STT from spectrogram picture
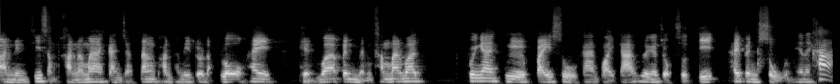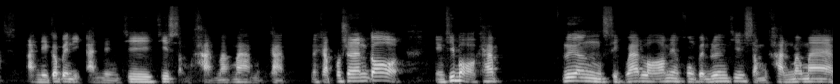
อันหนึ่งที่สำคัญมากๆการจัดตั้งพันธมิตรระดับโลกให้เห็นว่าเป็นเหมือนคำมั่นว่าพูดง่ายๆคือไปสู่การปล่อยก๊าซเรือนกระจกสุทธิให้เป็นศูนย์เนี่ยนะครับค่ะอันนี้ก็เป็นอีกอันหนึ่งที่ที่สำคัญมากๆเหมือนกันนะครับ เพราะฉะนั้นก็อย่างที่บอกครับ เรื่องสิ่งแวดล้อมยังคงเป็นเรื่องที่สำคัญมาก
